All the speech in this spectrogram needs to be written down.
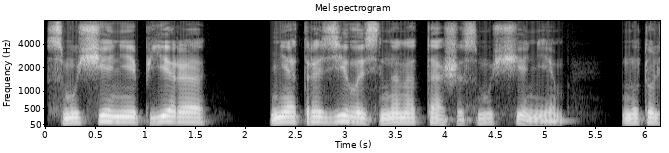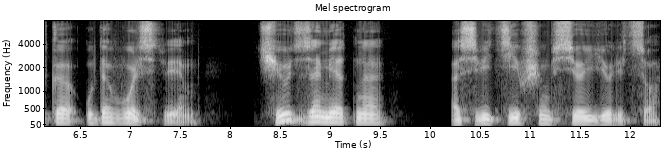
Смущение Пьера не отразилось на Наташе смущением, но только удовольствием, чуть заметно осветившим все ее лицо.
